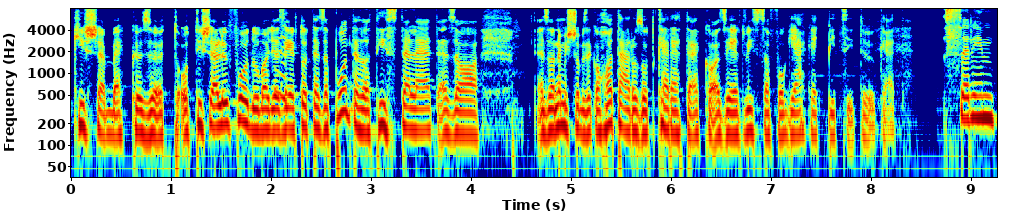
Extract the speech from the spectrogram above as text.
kisebbek között ott is előfordul, vagy azért ott ez a pont ez a tisztelet, ez a, ez a nem is tudom, ezek a határozott keretek azért visszafogják egy picit őket. Szerint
